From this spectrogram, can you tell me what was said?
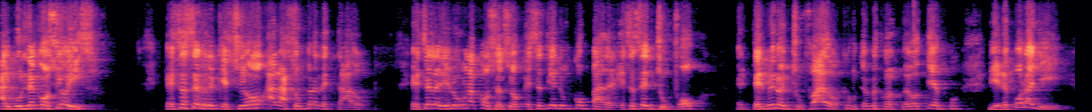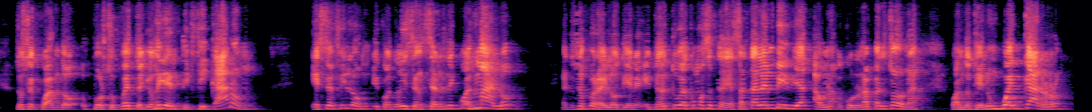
algún negocio hizo. Ese se enriqueció a la sombra del Estado. Ese le dieron una concesión. Ese tiene un compadre. Ese se enchufó. El término enchufado, que es un término de nuevo tiempo, viene por allí. Entonces, cuando, por supuesto, ellos identificaron ese filón y cuando dicen ser rico es malo, entonces por ahí lo tiene. Entonces tú ves cómo se te desata la envidia a una, con una persona cuando tiene un buen carro.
